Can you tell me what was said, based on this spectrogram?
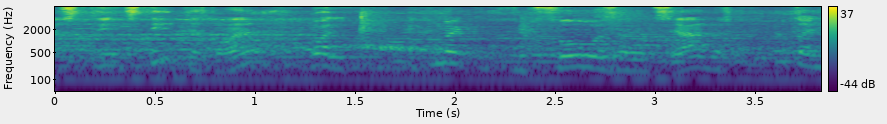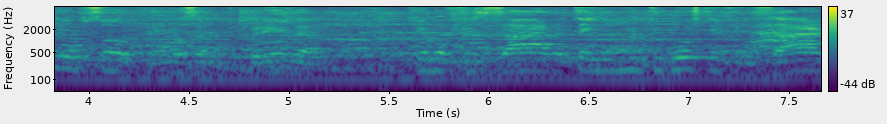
disti- distintas, não é? Olha, e como é que pessoas alentejanas, eu tenho uma pessoa que não é muito querida, que é uma frisar, eu tenho muito gosto em frisar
